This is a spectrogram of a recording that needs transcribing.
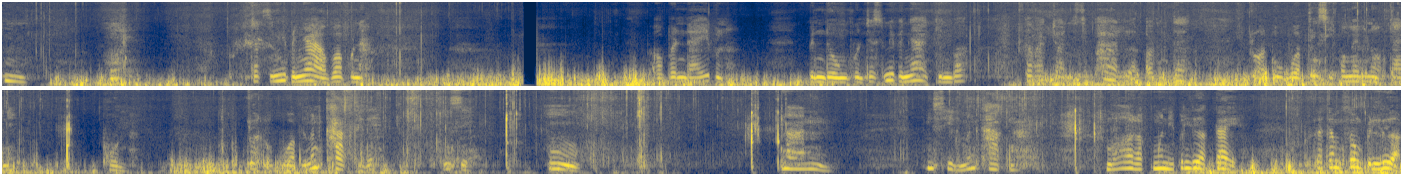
อืมโอ้ยจักสิมีเป็นยาเอาบ่พูดนะเอาเป็นไดพูดนเป็นดงพูนจักสิมีเป็นยากินบ่แต่ว่าจอนสิผ้าเหลือกเอาตั้งแต่จวดอูบวบจังสีพ่อแม่พี่น้องจ้านี่พูนจวดอูบวบมันคักเถอะเด้จังสิอืมนั่น นี่สิแล้วมันคักนะบ่หรอกมือนี้เพิ่นเลือกได้เพิ่ทำส่งเป็นเลือก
